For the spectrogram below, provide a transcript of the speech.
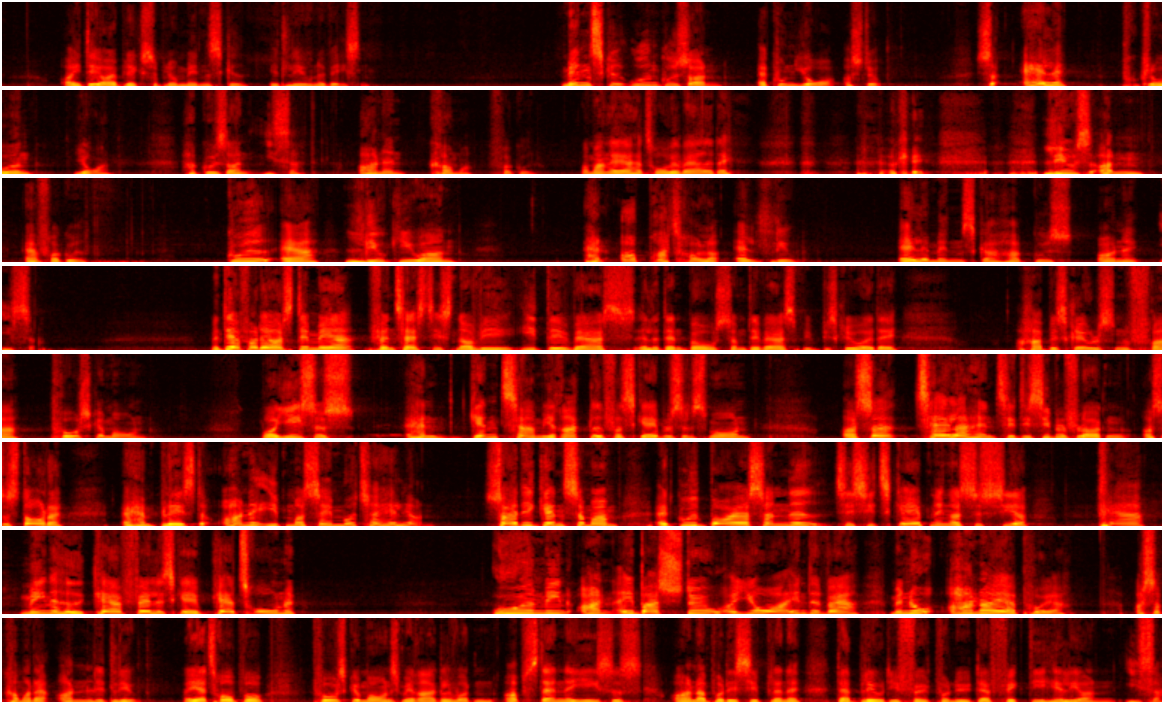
og i det øjeblik så blev mennesket et levende væsen. Mennesket uden Guds ånd er kun jord og støv. Så alle på kloden, jorden, har Guds ånd i sig. Ånden kommer fra Gud. Hvor mange af jer har trukket vejret i dag? okay. Livsånden er fra Gud. Gud er livgiveren. Han opretholder alt liv. Alle mennesker har Guds ånde i sig. Men derfor er det også det mere fantastisk, når vi i det vers, eller den bog, som det vers, vi beskriver i dag, har beskrivelsen fra påskemorgen, hvor Jesus, han gentager miraklet fra skabelsens morgen, og så taler han til discipleflokken, og så står der, at han blæste ånde i dem og sagde, modtag helligånden. Så er det igen som om, at Gud bøjer sig ned til sit skabning, og så siger, kære menighed, kære fællesskab, kære trone, Uden min ånd er I bare støv og jord og intet værd. Men nu ånder jeg på jer. Og så kommer der åndeligt liv. Og jeg tror på påskemorgens mirakel, hvor den opstandende Jesus ånder på disciplene, der blev de født på ny. Der fik de heligånden i sig.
